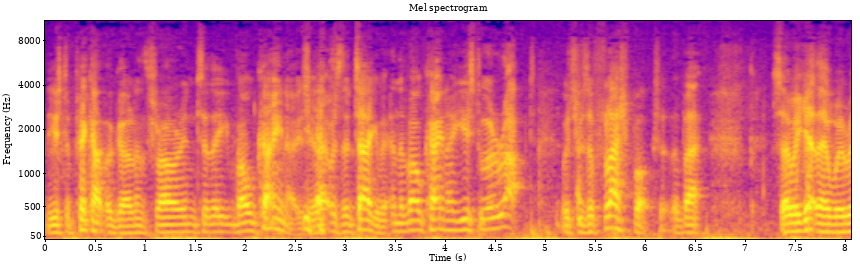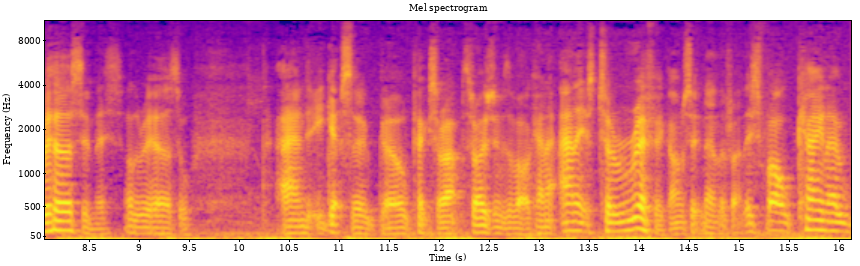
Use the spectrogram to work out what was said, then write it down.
They used to pick up a girl and throw her into the volcano. See, that was the tag of it. And the volcano used to erupt, which was a flash box at the back. So we get there, we're rehearsing this on the rehearsal and he gets the girl, picks her up, throws her into the volcano, and it's terrific. I'm sitting down the front. This volcano,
